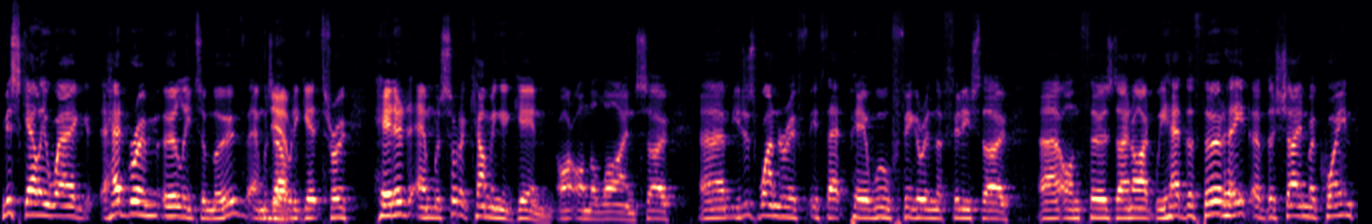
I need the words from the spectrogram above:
Miss Scallywag had room early to move and was Yep. able to get through, headed, and was sort of coming again on, on the line. So um, you just wonder if, if that pair will figure in the finish, though, uh, on Thursday night. We had the third heat of the Shane McQueen.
